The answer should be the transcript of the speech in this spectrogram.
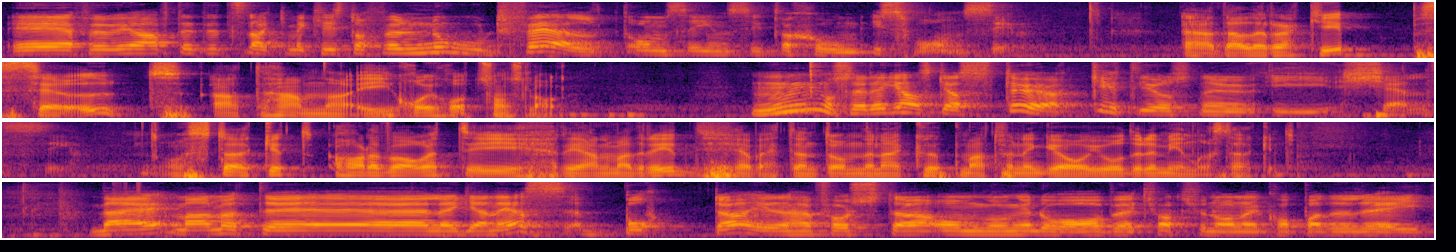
eh, för vi har haft ett snack med Kristoffer Nordfeldt om sin situation i Swansea. Erdal Rakip ser ut att hamna i Roy Hodgsons lag. Mm, och så är det ganska stökigt just nu i Chelsea. Och stökigt har det varit i Real Madrid. Jag vet inte om den här cupmatchen igår gjorde det mindre stökigt. Nej, man mötte eh, Leganes borta i den här första omgången då av kvartsfinalen i Copa del Rey.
